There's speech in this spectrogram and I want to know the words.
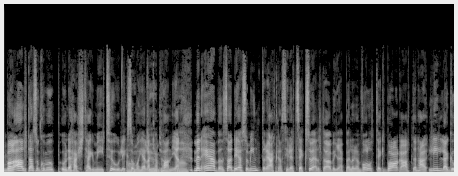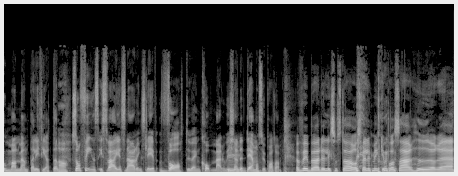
Bara allt det här som kom upp under hashtag metoo liksom Ja, och hela gud, ja. kampanjen. Ja. Men även så det som inte räknas till ett sexuellt övergrepp eller en våldtäkt. Bara att den här lilla gumman mentaliteten Ja. som finns i Sveriges näringsliv vart du än kommer. Vi kände det måste vi prata om. Och vi började liksom störa oss väldigt mycket på så här hur... Eh,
